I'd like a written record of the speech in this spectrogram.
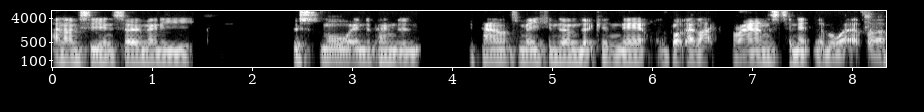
and I'm seeing so many the small independent accounts making them that can knit, have got their like brands to knit them or whatever.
